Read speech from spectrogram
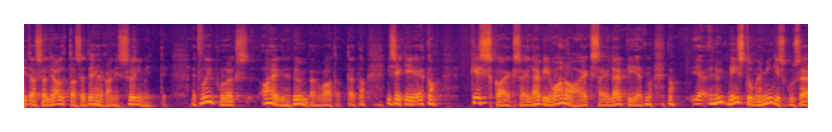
mida seal Jaltas ja Teheranis sõlmiti. et võib-olla oleks aeg need ümber vaadata, et noh, isegi, et noh, keskaeg sai läbi, vanaaeg sai läbi, et noh, noh ja nüüd me istume mingisuguse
